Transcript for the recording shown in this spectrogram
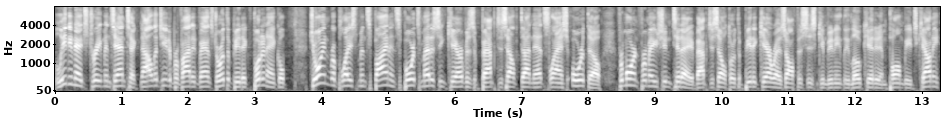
leading edge treatments, and technology to provide advanced orthopedic, foot and ankle, joint replacement, spine, and sports medicine care. Visit baptisthealth.net slash ortho for more information today. Baptist Health Orthopedic Care has offices conveniently located in Palm Beach County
